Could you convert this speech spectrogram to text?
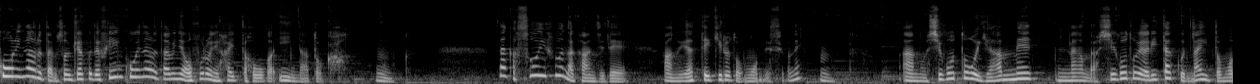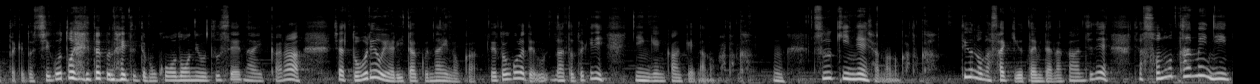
康になるためその逆で不健康になるためにはお風呂に入った方がいいなとか、うん、なんかそういう風な感じであのやっていけると思うんですよね。うん、あの仕事を辞めなんだ仕事をやりたくないと思ったけど仕事をやりたくないと言っても行動に移せないからじゃあどれをやりたくないのかってところでなった時に人間関係なのかとか、うん、通勤電車なのかとかっていうのがさっき言ったみたいな感じでじゃあそのために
